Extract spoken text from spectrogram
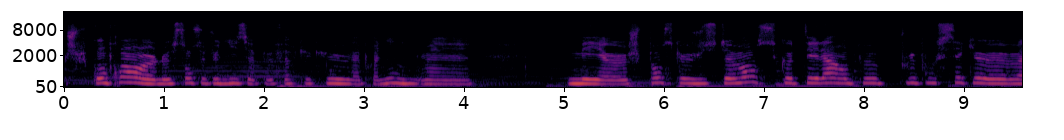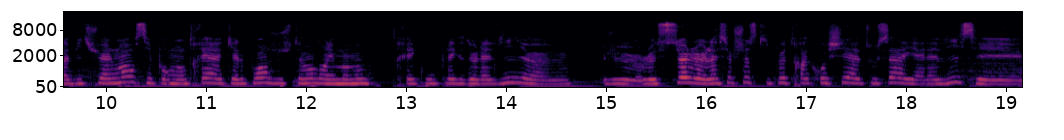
je comprends euh, le sens où tu dis ça peut faire cucu la praline, mais mais euh, je pense que justement ce côté-là un peu plus poussé que habituellement, c'est pour montrer à quel point justement dans les moments très complexes de la vie, euh, le seul, la seule chose qui peut te raccrocher à tout ça et à la vie, c'est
